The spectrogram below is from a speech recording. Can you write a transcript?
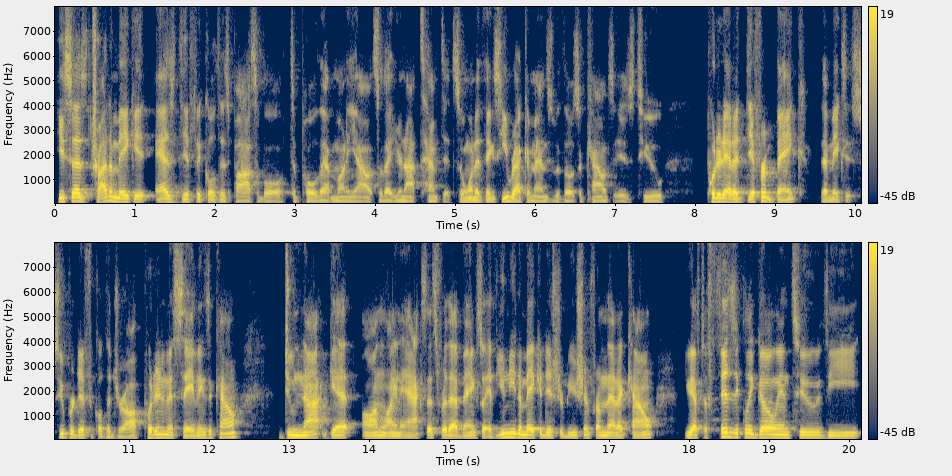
He says try to make it as difficult as possible to pull that money out so that you're not tempted. So one of the things he recommends with those accounts is to put it at a different bank that makes it super difficult to draw, put it in a savings account. Do not get online access for that bank. So if you need to make a distribution from that account, you have to physically go into the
